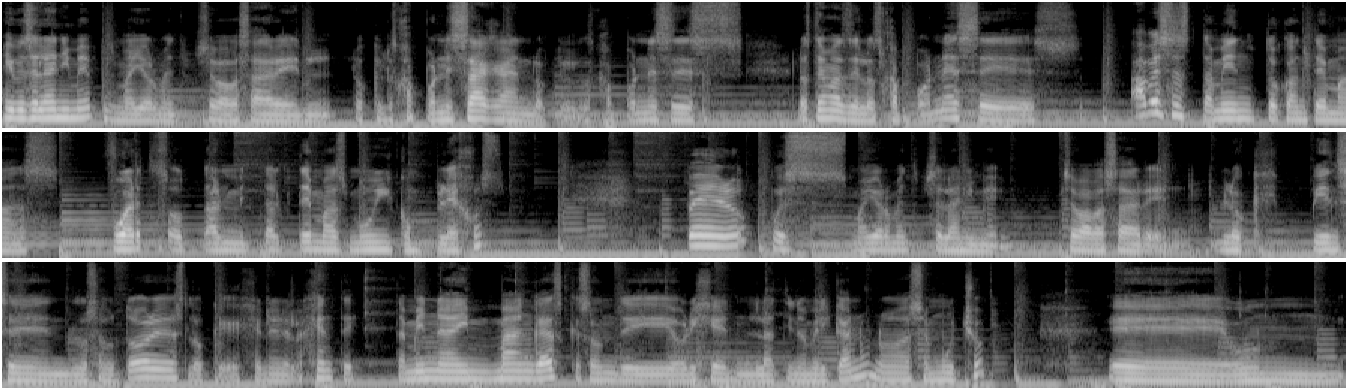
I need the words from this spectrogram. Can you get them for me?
Y pues el anime, pues mayormente se va a basar en lo que los japoneses hagan, lo que los japoneses, los temas de los japoneses. A veces también tocan temas fuertes o tal, temas muy complejos. Pero pues mayormente pues, el anime se va a basar en lo que piensen los autores, lo que genere la gente. También hay mangas que son de origen latinoamericano, no hace mucho. Eh, un,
